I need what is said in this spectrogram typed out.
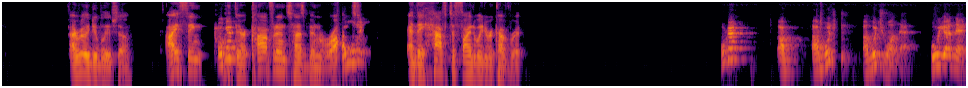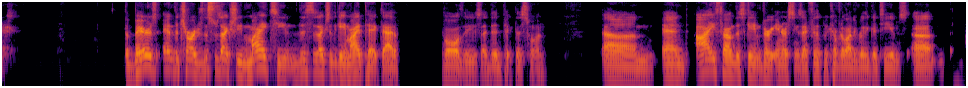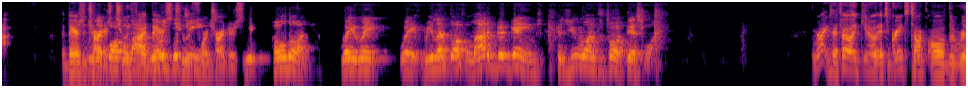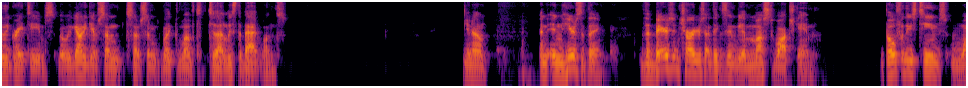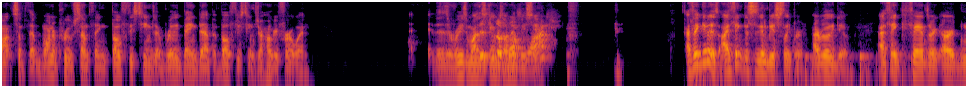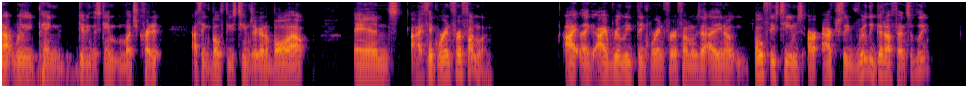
I really do believe so. I think okay. that their confidence has been rocked and they have to find a way to recover it. Okay. I'm I'm with you. I'm with you on that. Who we got next? The Bears and the Chargers. This was actually my team. This is actually the game I picked out of all of these. I did pick this one. Um, and I found this game very interesting because I feel like we covered a lot of really good teams. Uh, the Bears and Chargers, two and five Bears, really two teams. and four Chargers. We, hold on. Wait, wait, wait. We left off a lot of good games because you wanted to talk this one. Right, because I felt like you know it's great to talk all the really great teams, but we got to give some some some like love to, to at least the bad ones. You know, and and here's the thing: the Bears and Chargers, I think, is going to be a must-watch game. Both of these teams want something, want to prove something. Both of these teams are really banged up, and both these teams are hungry for a win. There's a reason why this, this game is on NBC. Watch? I think it is. I think this is going to be a sleeper. I really do. I think fans are, are not really paying giving this game much credit. I think both these teams are going to ball out, and I think we're in for a fun one. I like. I really think we're in for a fun one I, you know, both these teams are actually really good offensively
